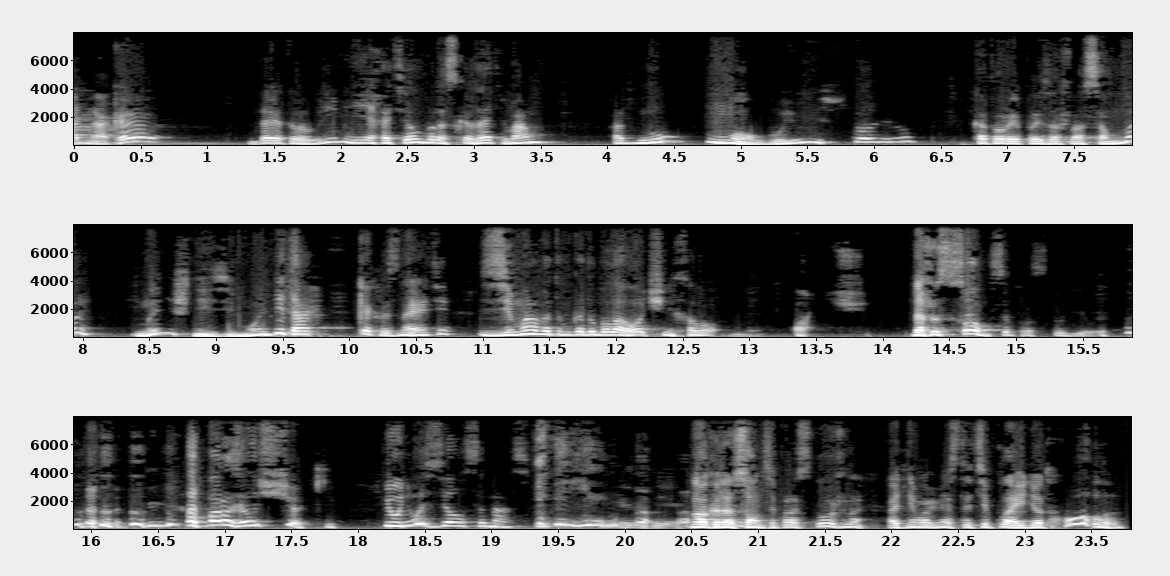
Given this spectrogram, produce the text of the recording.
Однако до этого времени я хотел бы рассказать вам одну новую историю, которая произошла со мной нынешней зимой. Итак, как вы знаете, зима в этом году была очень холодная. Очень. Даже солнце простудило. Отморозило щеки. И у него сделался насморк. Ну, а когда солнце простужено, от него вместо тепла идет холод.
